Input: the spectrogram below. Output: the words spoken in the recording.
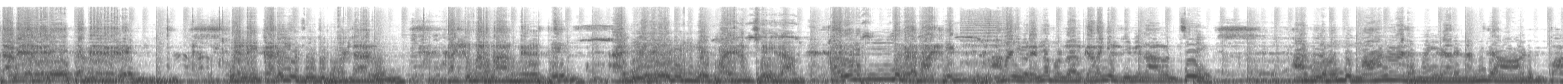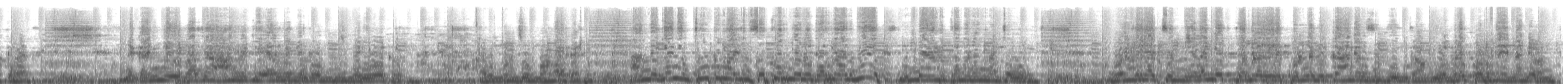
தமிழர்களே தமிழர்களே என்னை கடலில் தூக்கி போட்டாலும் கட்டுமரமாக நிறுத்தேன். அதில் ஏழு நீங்கள் பயணம் செய்யலாம். கவிழ்ந்து விட மாட்டேன். ஆனா இவர் என்ன பண்றாரு? கலைஞர் டிவின்னு ஆரம்பிச்சு அதுல வந்து மாநாட மயிலாட நன்கு ஆடு பாக்குறாரு இந்த கண்மையை பார்த்தா ஆறரைக்கு ஏழு இருக்கிற மாதிரியே இருக்கும். அது மூஞ்சி முகர கட்டும் அன்னைக்கே நீ தூக்கு மாட்டி செத்திருந்த கருணாநிதி? உண்மையான தமிழன் நான் சொல்லுவேன். ஒன்றரை லட்சம் இலங்கை தமிழர்களை கொண்டது காங்கிரஸ் திமுக. இதை விட கொடுமை என்னங்க வந்து?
